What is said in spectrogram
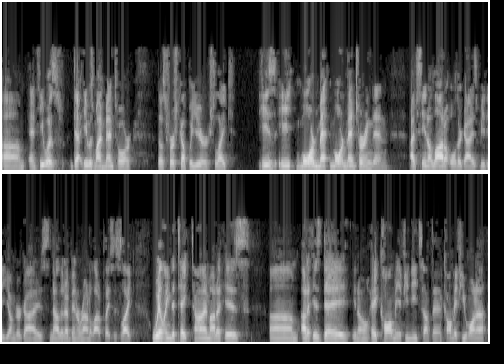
um, and he was de- he was my mentor those first couple of years. Like he's he more me, more mentoring than I've seen a lot of older guys be the younger guys now that I've been around a lot of places, like willing to take time out of his, um, out of his day, you know, hey, call me if you need something. Call me if you want to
